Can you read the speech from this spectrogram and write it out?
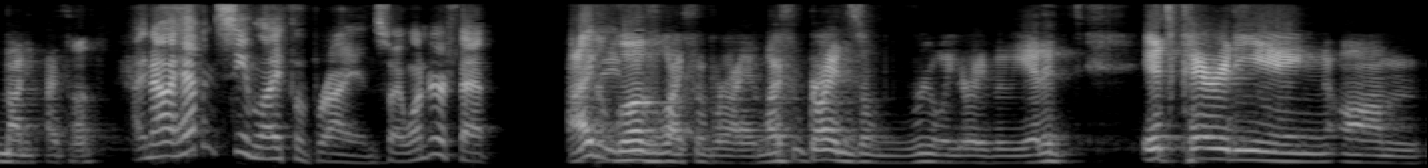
Monty Python. I now I haven't seen Life of Brian, so I wonder if that. I love Life of Brian. Life of Brian is a really great movie, and it it's parodying um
